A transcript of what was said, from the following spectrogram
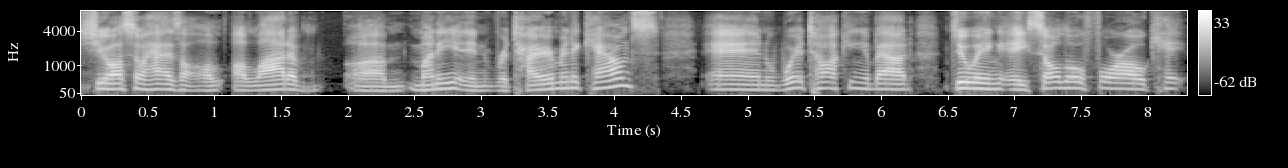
she also has a, a lot of um, money in retirement accounts and we're talking about doing a solo 40K,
